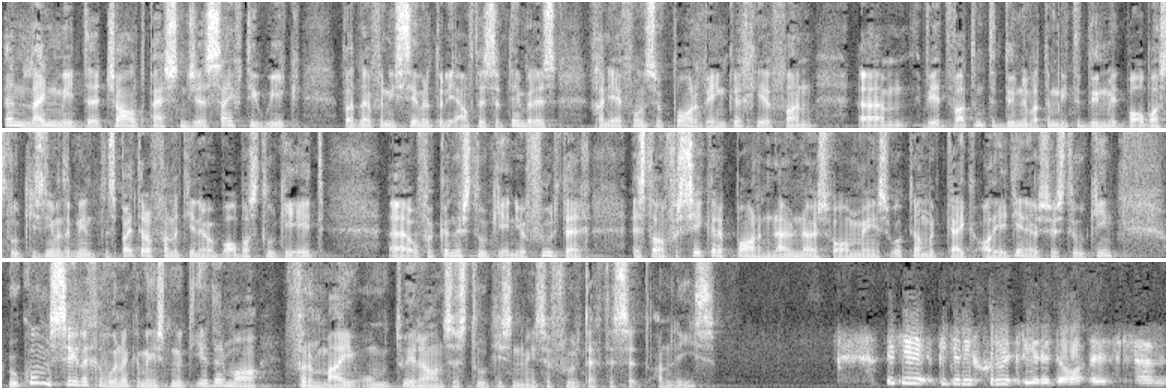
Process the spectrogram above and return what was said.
In lyn met die Child Passenger Safety Week wat nou van die 7de tot die 11de September is, gaan jy vir ons so 'n paar wenke gee van ehm um, weet wat om te doen en wat om nie te doen met baba stoeltjies nie, want ek meen ten spyte daarvan dat jy nou 'n baba stoeltjie het uh, of 'n kinderstoeltjie in jou voertuig, is daar verseker 'n paar nou-nous waar mense ook dan moet kyk al het jy nou so 'n stoeltjie. Hoekom sê hulle gewoonlik 'n mens moet eerder maar vermy om tweedehandse stoeltjies in mense voertuig te sit, Annelies? Weet jy, Pieter, die groot rede daar is, ehm um,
